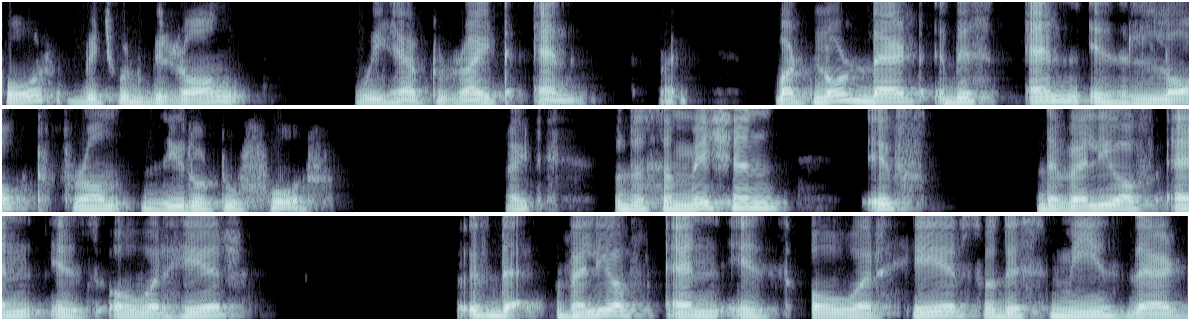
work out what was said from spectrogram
4 which would be wrong we have to write n right? But note that this n is locked from 0 to 4 right? So the summation if the value of n is over here. If the value of n is over here so this means that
